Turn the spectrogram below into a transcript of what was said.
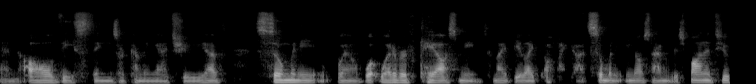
And all these things are coming at you. You have so many, well, whatever chaos means. It might be like, oh my God, so many emails I haven't responded to,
